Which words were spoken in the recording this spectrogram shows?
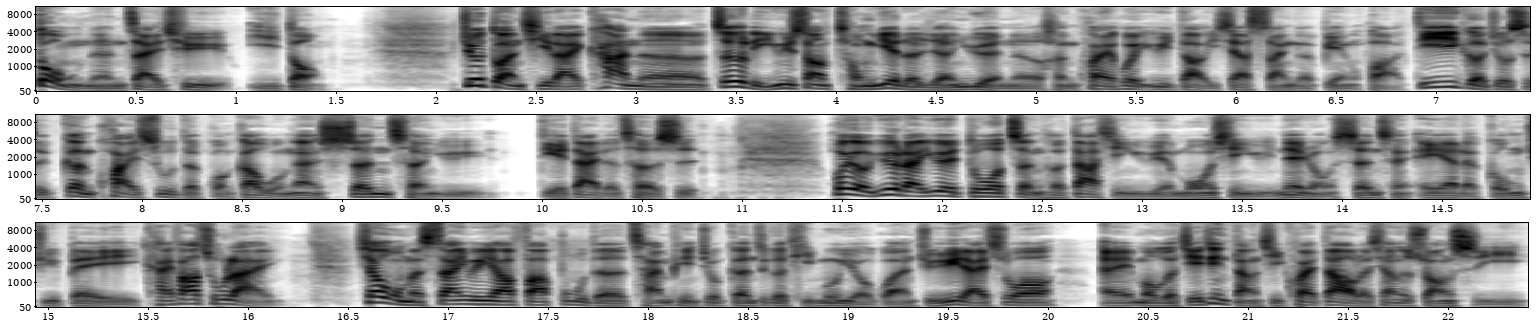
动能再去移动。就短期来看呢，这个领域上从业的人员呢，很快会遇到以下三个变化。第一个就是更快速的广告文案生成与迭代的测试，会有越来越多整合大型语言模型与内容生成 AI 的工具被开发出来。像我们三月要发布的产品就跟这个题目有关。举例来说，哎，某个节庆档期快到了，像是双十一。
